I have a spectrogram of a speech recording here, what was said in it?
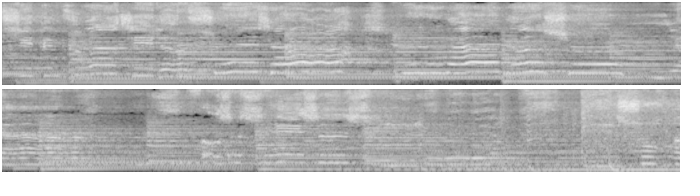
欺骗自己的虚假。明白的悬崖，放下心事细雨，别说话。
